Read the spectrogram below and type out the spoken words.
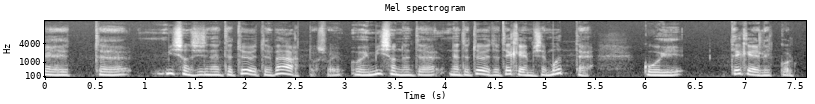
et mis on siis nende tööde väärtus või, või mis on nende, nende tööde tegemise mõte, kui tegelikult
